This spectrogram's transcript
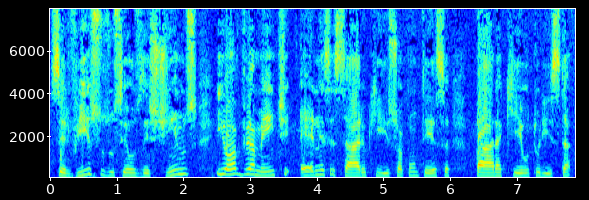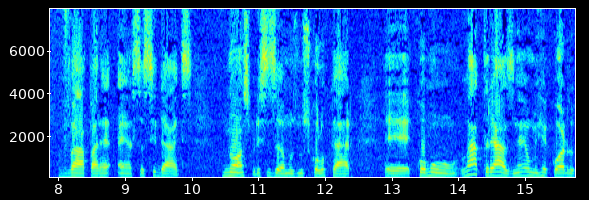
serviços, os seus destinos, e obviamente é necessário que isso aconteça para que o turista vá para essas cidades. Nós precisamos nos colocar é, como lá atrás, né, eu me recordo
